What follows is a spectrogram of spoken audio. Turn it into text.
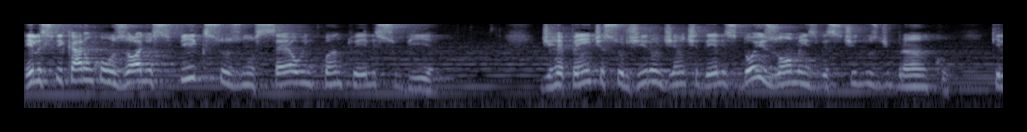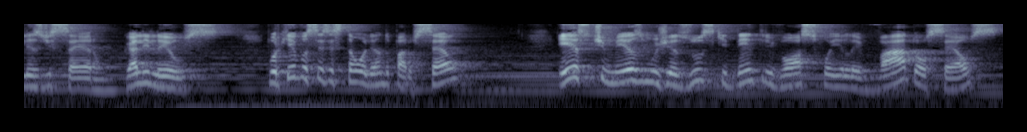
Eles ficaram com os olhos fixos no céu enquanto ele subia. De repente surgiram diante deles dois homens vestidos de branco, que lhes disseram: Galileus, por que vocês estão olhando para o céu? Este mesmo Jesus que dentre vós foi elevado aos céus,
